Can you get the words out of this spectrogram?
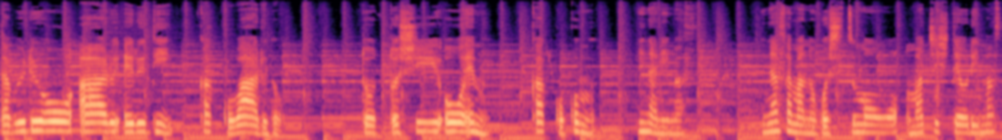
world カッコワールド .com カッココムになります。皆様のご質問をお待ちしております。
